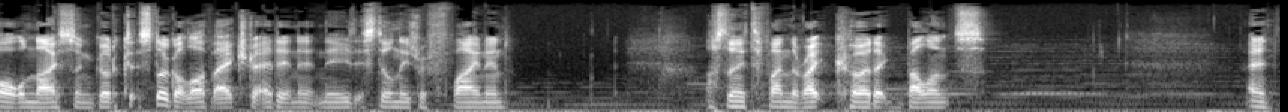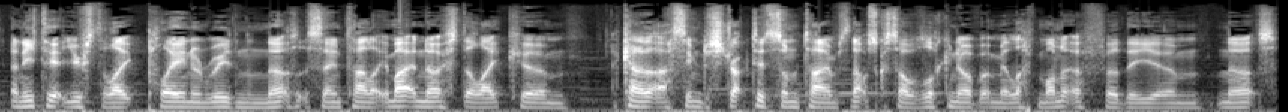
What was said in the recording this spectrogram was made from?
all nice and good because it's still got a lot of extra editing it needs. It still needs refining. I still need to find the right codec balance. And I need to get used to like playing and reading the notes at the same time. Like you might have noticed that like um, I kind of I seem distracted sometimes. And that was because I was looking over at my left monitor for the um, notes.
